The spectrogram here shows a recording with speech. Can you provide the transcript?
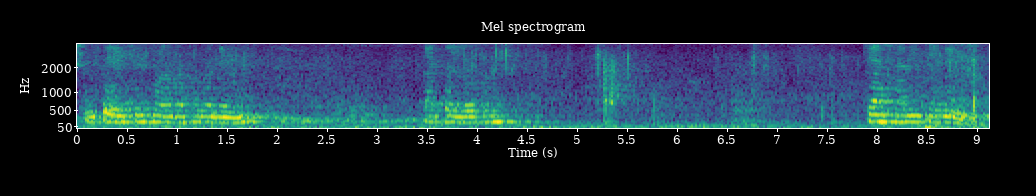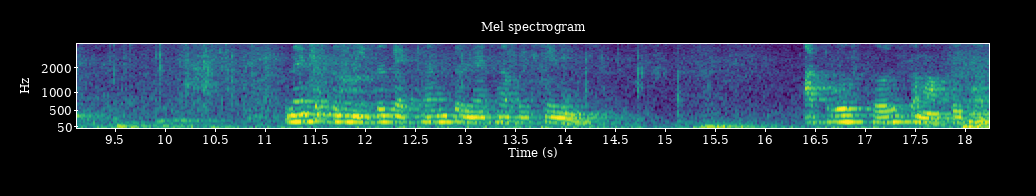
एकशे ते सोळा काय चाललं होतं की अशा रीतीने नैसप्तभंगीचं व्याख्यान करण्याच्या अपेक्षेने आठवं स्थळ समाप्त झालं.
